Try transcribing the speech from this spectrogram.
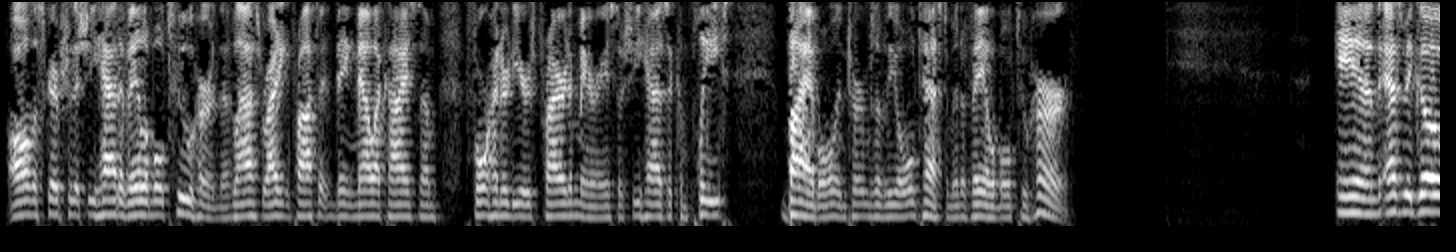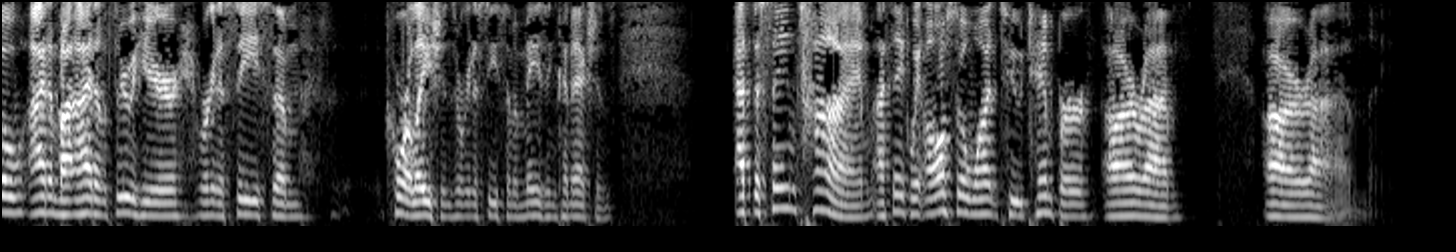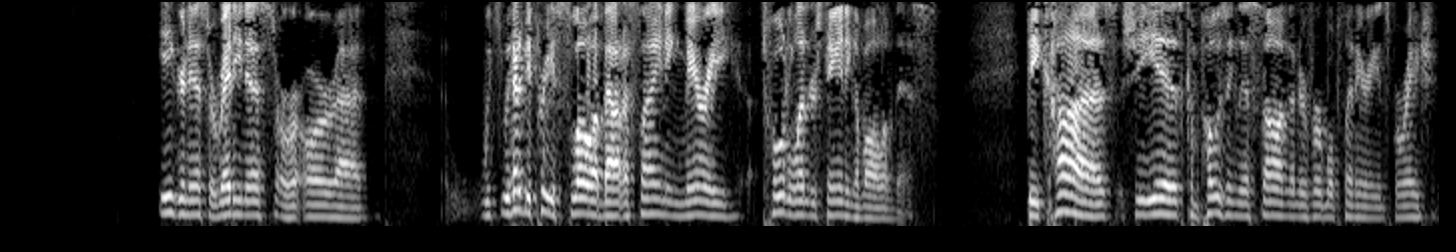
All the Scripture that she had available to her. The last writing prophet being Malachi some 400 years prior to Mary, so she has a complete Bible in terms of the Old Testament available to her. And as we go item by item through here, we're going to see some correlations. We're going to see some amazing connections. At the same time, I think we also want to temper our um, our um, eagerness or readiness, or, or uh, we we got to be pretty slow about assigning Mary total understanding of all of this, because she is composing this song under verbal plenary inspiration.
